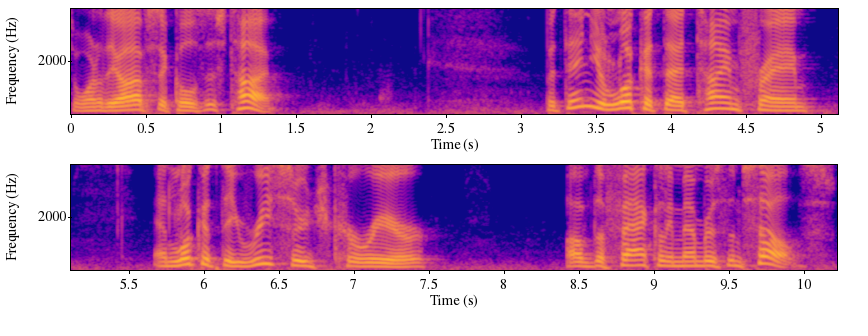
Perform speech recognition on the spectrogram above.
So one of the obstacles is time. But then you look at that time frame and look at the research career of the faculty members themselves.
